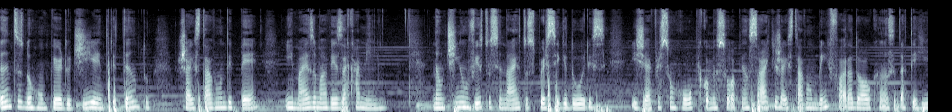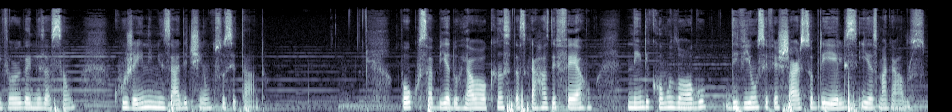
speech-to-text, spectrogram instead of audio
Antes do romper do dia, entretanto, já estavam de pé e mais uma vez a caminho. Não tinham visto sinais dos perseguidores e Jefferson Hope começou a pensar que já estavam bem fora do alcance da terrível organização cuja inimizade tinham suscitado. Pouco sabia do real alcance das garras de ferro, nem de como logo deviam se fechar sobre eles e esmagá-los.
